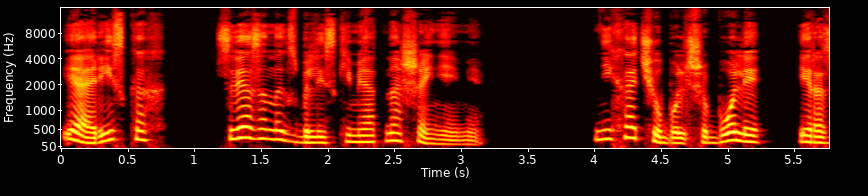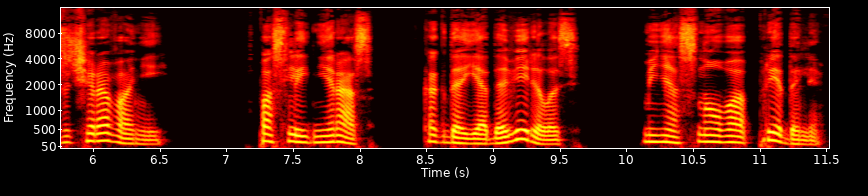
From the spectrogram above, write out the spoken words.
и о рисках, связанных с близкими отношениями. Не хочу больше боли и разочарований. В последний раз, когда я доверилась, меня снова предали.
